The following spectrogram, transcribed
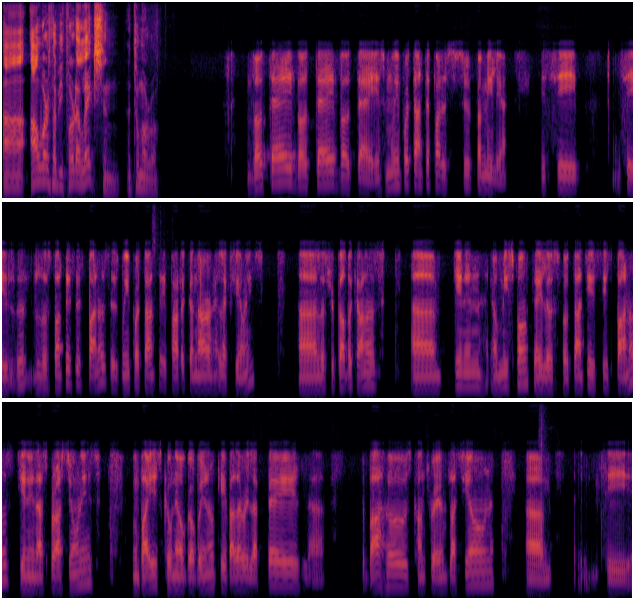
uh, hours before election tomorrow. Vote, vote, vote. Es muy importante para su familia. Y si, si los votantes hispanos es muy importante para ganar elecciones, uh, los republicanos uh, tienen el mismo de los votantes hispanos, tienen aspiraciones, un país con el gobierno que valore la fe, los trabajos contra la inflación, um, si,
